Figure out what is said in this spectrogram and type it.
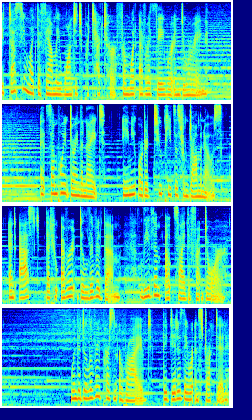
it does seem like the family wanted to protect her from whatever they were enduring. At some point during the night, Amy ordered two pizzas from Domino's and asked that whoever delivered them leave them outside the front door. When the delivery person arrived, they did as they were instructed,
